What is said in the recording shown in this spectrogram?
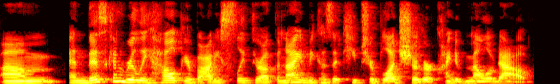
Um, and this can really help your body sleep throughout the night because it keeps your blood sugar kind of mellowed out.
